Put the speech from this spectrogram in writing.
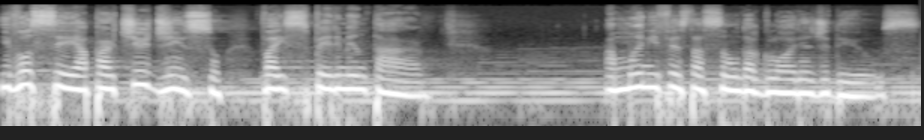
E você, a partir disso, vai experimentar a manifestação da glória de Deus.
